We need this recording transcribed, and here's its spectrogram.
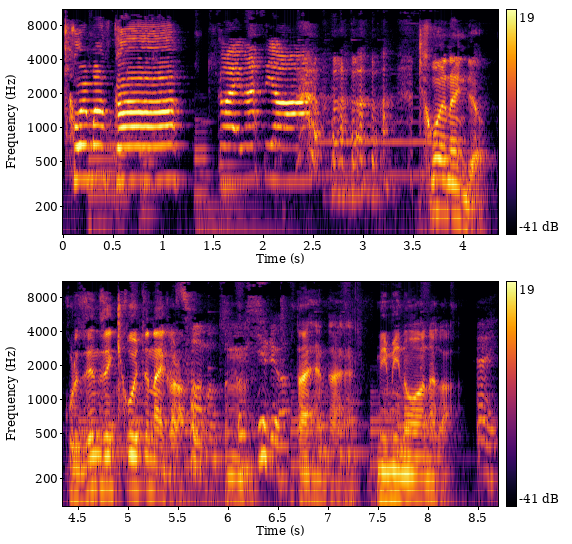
聞こえますか？聞こえますよ。聞こえないんだよ。これ全然聞こえてないから。そうなんだ。ん。大変大変。耳の穴がはい。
